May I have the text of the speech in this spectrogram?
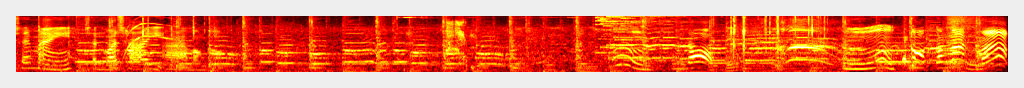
ใช่ไหม ฉันว่าใช่ อ่าลองดูอืมกรอบอืมกรอบกระหน่ำมาก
